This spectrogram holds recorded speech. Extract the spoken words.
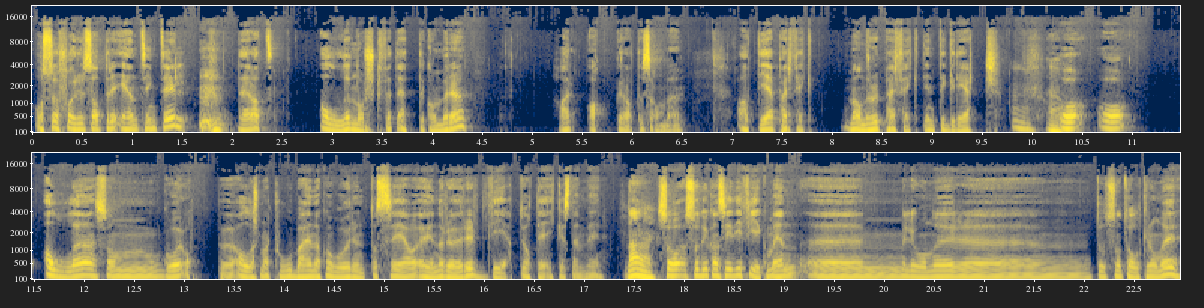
Og så forutsatte det én ting til. Det er at alle norskfødte etterkommere har akkurat det samme. At de er perfekt, med andre ord perfekt integrert. Mm. Ja. Og, og, alle som går opp, alle som har to bein og kan gå rundt og se og øyne og rører, vet jo at det ikke stemmer. Så, så, du kan si de 4,1 uh, millioner uh, 2012-kroner,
